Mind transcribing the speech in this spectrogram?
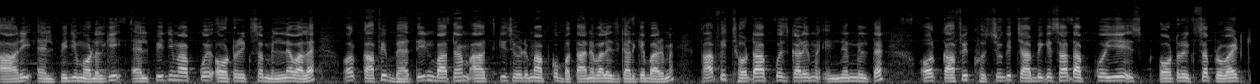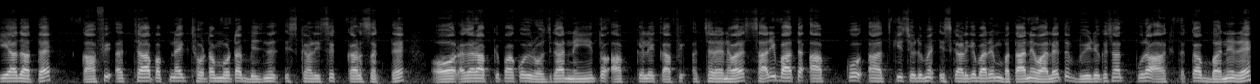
आर ई मॉडल की। एलपीजी में आपको ऑटो रिक्शा मिलने वाला है और काफ़ी बेहतरीन बात है हम आज की इस वीडियो में आपको बताने वाले इस गाड़ी के बारे में। काफ़ी छोटा आपको इस गाड़ी में इंजन मिलता है और काफ़ी खुशियों की चाबी के साथ आपको ये इस ऑटो रिक्शा प्रोवाइड किया जाता है। काफ़ी अच्छा आप अपना एक छोटा मोटा बिज़नेस इस गाड़ी से कर सकते हैं। और अगर आपके पास कोई रोज़गार नहीं है तो आपके लिए काफ़ी अच्छा रहने वाला है। सारी बातें आपको आज की वीडियो में इस गाड़ी के बारे में बताने वाले हैं तो वीडियो के साथ पूरा आज तक का बने रहे।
